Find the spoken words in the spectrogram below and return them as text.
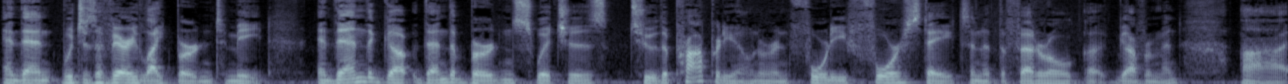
and then which is a very light burden to meet. And then the go- then the burden switches to the property owner in 44 states and at the federal uh, government uh,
